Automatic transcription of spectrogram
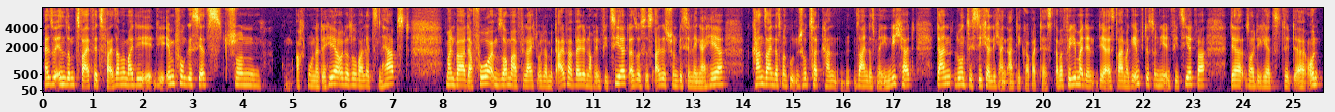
Also in so einem Zweifelsfall, sagen wir mal, die, die Impfung ist jetzt schon acht Monate her oder so, war letzten Herbst. Man war davor im Sommer vielleicht oder mit Alpha-Welle noch infiziert, also es ist alles schon ein bisschen länger her. Kann sein, dass man guten Schutz hat, kann sein, dass man ihn nicht hat. Dann lohnt sich sicherlich ein Antikörpertest. Aber für jemanden, der erst dreimal geimpft ist und nie infiziert war, der sollte jetzt, der, und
